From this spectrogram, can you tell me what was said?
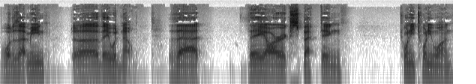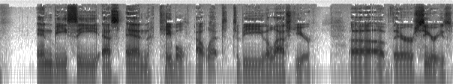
What does that mean? Uh, they would know that they are expecting 2021 NBCSN cable outlet to be the last year uh, of their series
